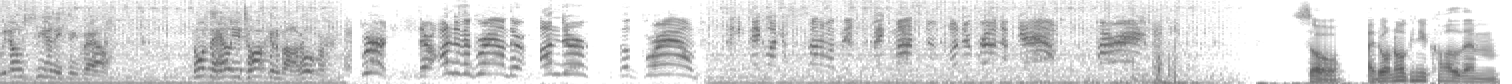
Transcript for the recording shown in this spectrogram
We don't see anything, Val. Know what the hell are you talking about? Over. Burt, they're under the ground. They're under the ground. They can dig like a son of a bitch. Big monsters underground. Now get out. Hurry! So I don't know. Can you call them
